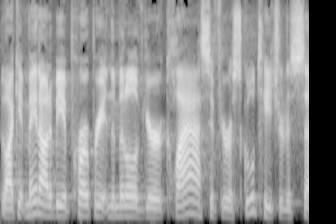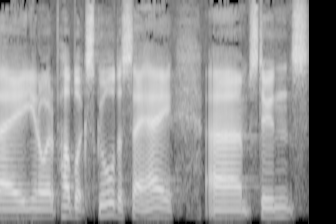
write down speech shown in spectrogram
like, it may not be appropriate in the middle of your class if you're a school teacher to say, you know, at a public school to say, hey, um, students,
